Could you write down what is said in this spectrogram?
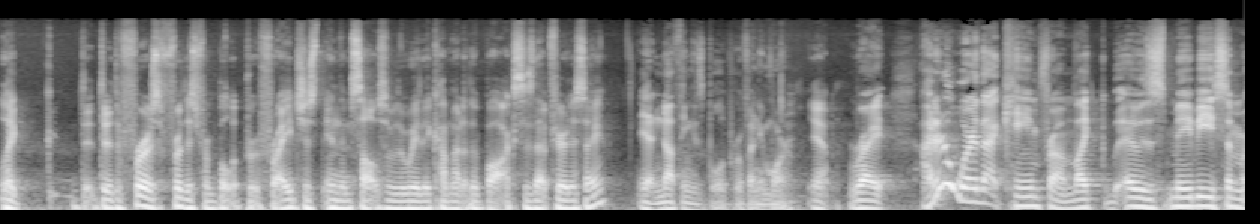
like they're the first furthest from bulletproof, right? Just in themselves with the way they come out of the box. Is that fair to say? Yeah, nothing is bulletproof anymore. Yeah. Right. I don't know where that came from. Like it was maybe some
